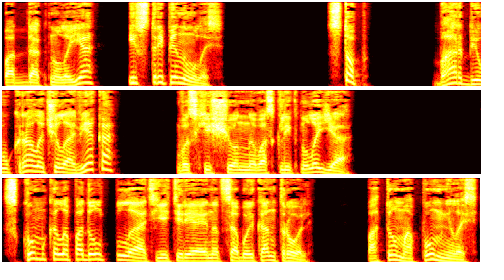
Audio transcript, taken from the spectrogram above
Поддакнула я и встрепенулась. «Стоп! Барби украла человека?» Восхищенно воскликнула я. Скомкала подол платья, теряя над собой контроль. Потом опомнилась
